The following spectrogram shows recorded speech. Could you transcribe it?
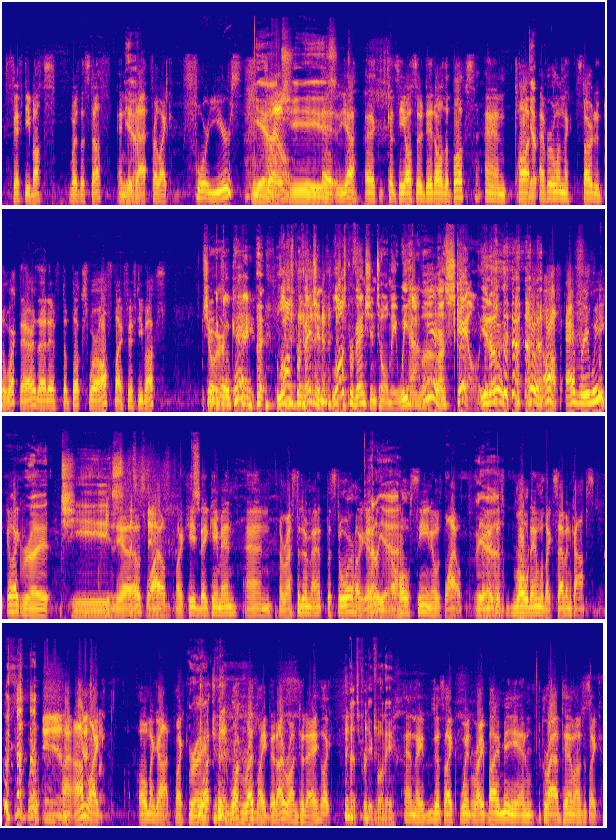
fifty bucks worth of stuff and Yeah. did that for like four years. Yeah, So- jeez. Uh, yeah, because he also did all the books and taught Yep. everyone that started to work there that if the books were off by fifty bucks, It's Sure. okay. Loss prevention. Loss prevention told me we have a, a scale. You know. it was off every week. Like, right. Jeez. yeah, that was wild. Like he, they came in and arrested him at the store. Like, it Hell was yeah. a whole scene. It was wild. Like, Yeah. they just rolled in with like seven cops. I, I'm That's like, fucked. oh my god! Like, Right. what did what red light did I run today? Like, That's pretty funny. and they just like went right by me and grabbed him. I was just like,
